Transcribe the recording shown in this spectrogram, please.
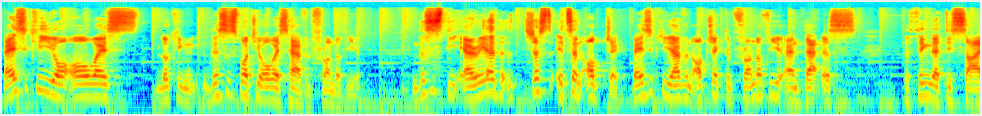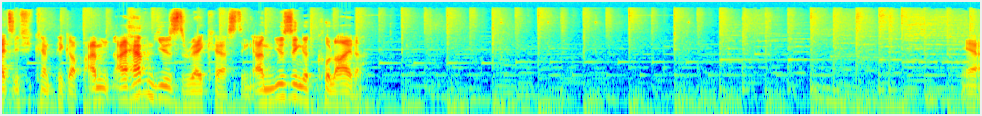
Basically, you're always looking. This is what you always have in front of you. And this is the area. That just it's an object. Basically, you have an object in front of you, and that is the thing that decides if you can pick up. I'm. I haven't used raycasting. I'm using a collider. Yeah.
